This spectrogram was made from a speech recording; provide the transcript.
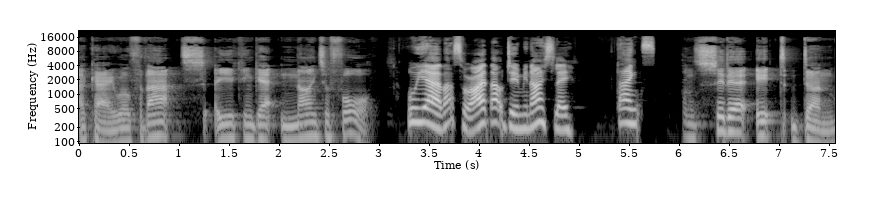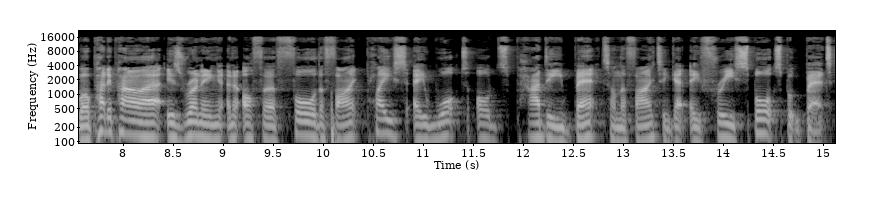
Okay, well, for that, you can get nine to four. Oh, yeah, that's all right. That'll do me nicely. Thanks. Consider it done. Well, Paddy Power is running an offer for the fight. Place a what odds Paddy bet on the fight and get a free sportsbook bet.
